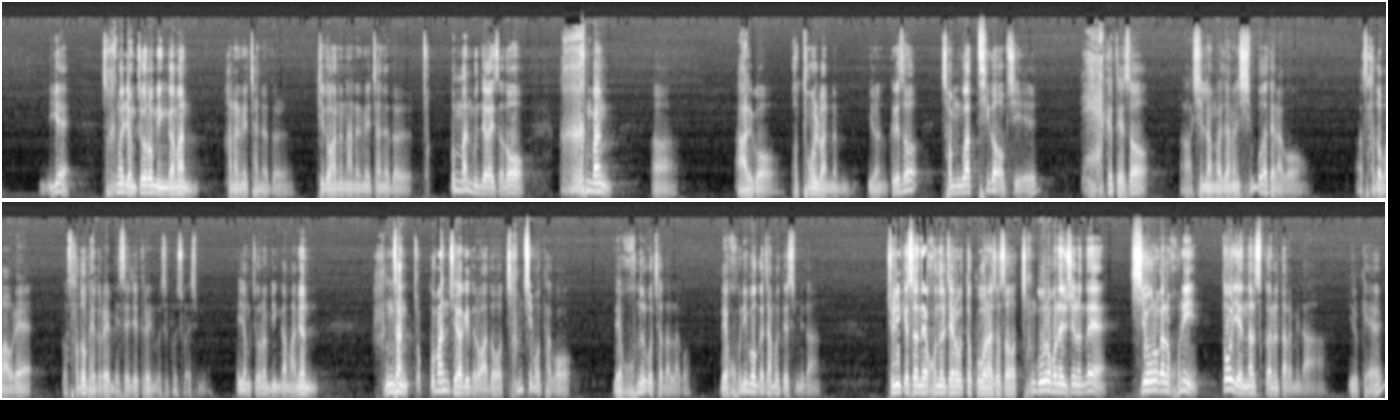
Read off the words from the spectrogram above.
이게 정말 영적으로 민감한 하나님의 자녀들, 기도하는 하나님의 자녀들, 조금만 문제가 있어도 금방 어, 알고 고통을 받는 이런 그래서 점과 티가 없이 깨끗해서 어, 신랑 맞이하는 신부가 되라고 어, 사도 바울의 또 사도 베드로의 메시지에 들어있는 것을 볼 수가 있습니다. 영적으로 민감하면 항상 조그만 죄악이 들어와도 참지 못하고 내 혼을 고쳐달라고 내 혼이 뭔가 잘못됐습니다. 주님께서 내 혼을 죄로부터 구원하셔서 천국으로 보내주시는데 지옥으로 갈 혼이 또 옛날 습관을 따릅니다. 이렇게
